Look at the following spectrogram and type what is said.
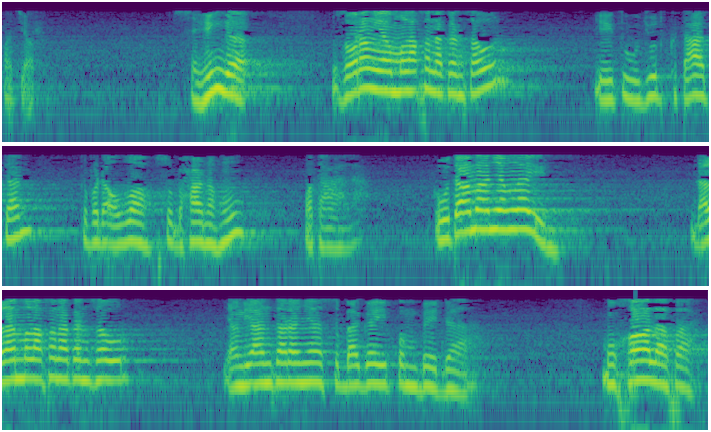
fajar. Sehingga seorang yang melaksanakan sahur yaitu wujud ketaatan kepada Allah Subhanahu wa taala. Keutamaan yang lain dalam melaksanakan sahur yang di antaranya sebagai pembeda mukhalafah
